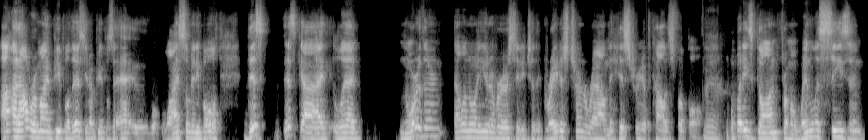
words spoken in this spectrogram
Uh, and I'll remind people this. You know, people say, hey, why so many bowls? This this guy led Northern Illinois University to the greatest turnaround in the history of college football. Yeah. Nobody's gone from a winless season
